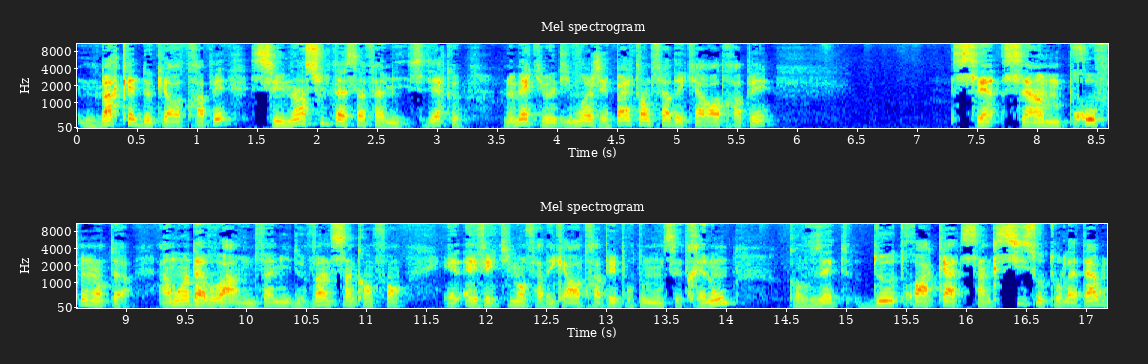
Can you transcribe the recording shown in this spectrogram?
barquette de carottes râpées, c'est une insulte à sa famille. C'est-à-dire que le mec qui me dit, moi, j'ai pas le temps de faire des carottes râpées, c'est un profond menteur. À moins d'avoir une famille de 25 enfants, et effectivement, faire des carottes râpées pour tout le monde, c'est très long. Quand vous êtes 2, 3, 4, 5, 6 autour de la table,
